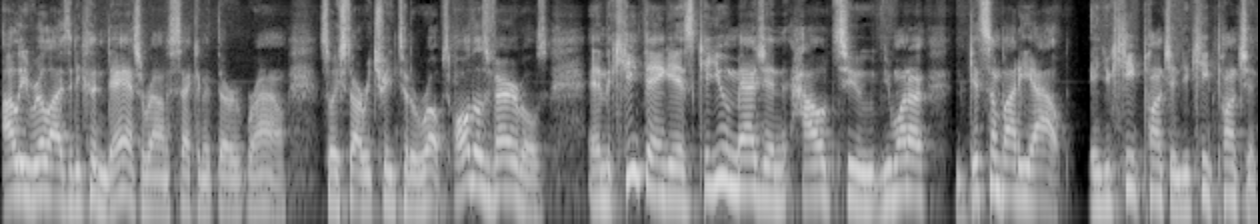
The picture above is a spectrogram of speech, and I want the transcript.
Ali realized that he couldn't dance around the second or third round. So he started retreating to the ropes. All those variables. And the key thing is, can you imagine how to, if you want to get somebody out and you keep punching, you keep punching.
